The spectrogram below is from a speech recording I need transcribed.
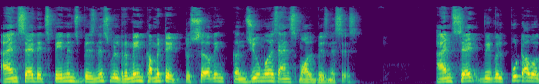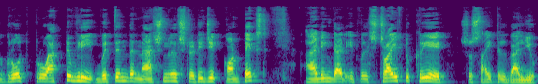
and said its payments business will remain committed to serving consumers and small businesses. And said we will put our growth proactively within the national strategic context, adding that it will strive to create societal value.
